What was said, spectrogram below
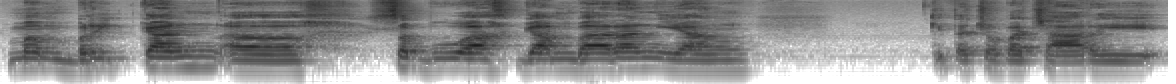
memberikan uh, sebuah gambaran yang kita coba cari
